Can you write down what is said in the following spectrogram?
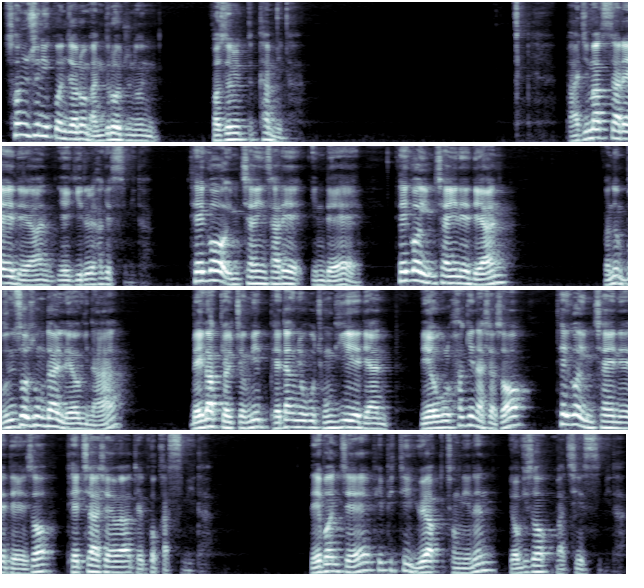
선순위권자로 만들어주는 것을 뜻합니다. 마지막 사례에 대한 얘기를 하겠습니다. 태거 임차인 사례인데 태거 임차인에 대한 문서 송달 내역이나 매각 결정 및 배당 요구 종기에 대한 내역을 확인하셔서 태거 임차인에 대해서 대처하셔야 될 것 같습니다. 네 번째 PPT 요약 정리는 여기서 마치겠습니다.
